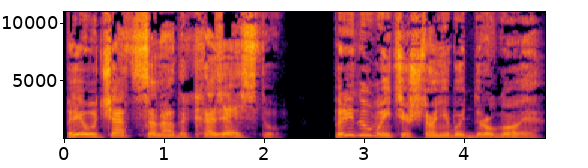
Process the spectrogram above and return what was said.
Приучаться надо к хозяйству. Придумайте что-нибудь другое.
